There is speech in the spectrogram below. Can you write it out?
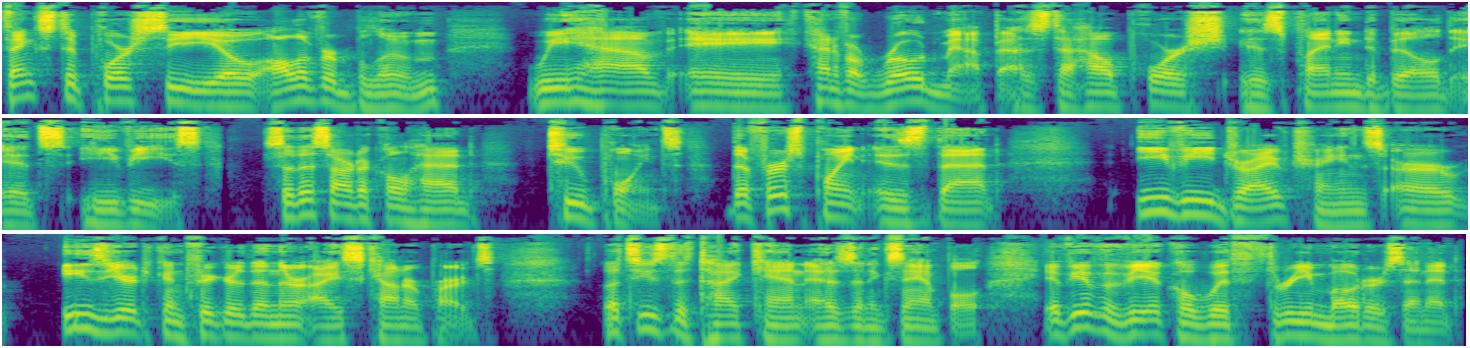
Thanks to Porsche CEO Oliver Blume, we have a kind of a roadmap as to how Porsche is planning to build its EVs. So this article had two points. The first point is that EV drivetrains are easier to configure than their ICE counterparts. Let's use the Taycan as an example. If you have a vehicle with three motors in it,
